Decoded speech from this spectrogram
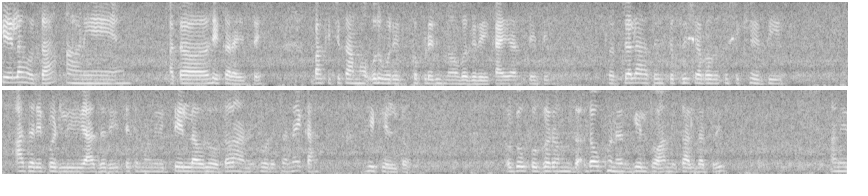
केला होता आणि आता हे करायचं आहे बाकीची कामं उर्वरित कपडे धुणं वगैरे काय असते ते. तर चला आता इथं प्रिशा बघा कशी खेळती. आजारी पडली आजारी. त्याच्यामुळे मी तेल लावलं होतं आणि थोडंसं नाही का हे केलं होतं डोकं गरम द दवाखान्यात गेलतो आम्ही काल रात्री. आणि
